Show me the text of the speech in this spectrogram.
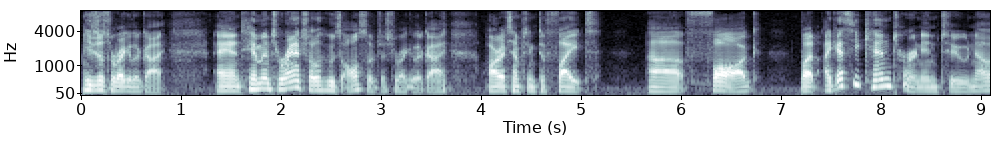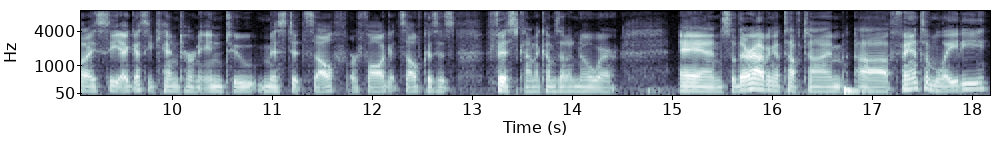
he's just a regular guy. And him and Tarantula, who's also just a regular guy, are attempting to fight uh, Fog. But I guess he can turn into, now that I see, I guess he can turn into Mist itself or Fog itself because his fist kind of comes out of nowhere. And so they're having a tough time. Uh, Phantom Lady,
